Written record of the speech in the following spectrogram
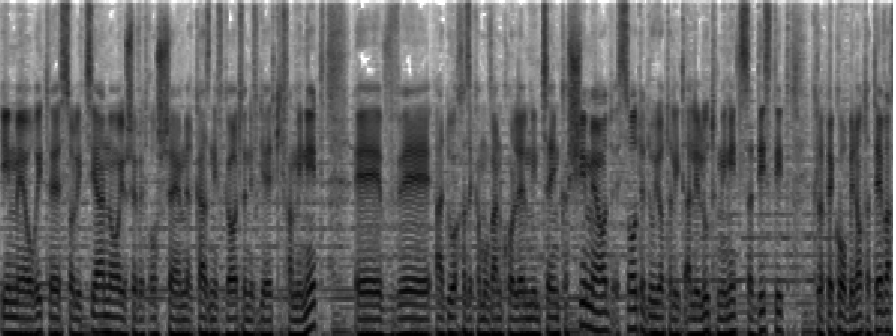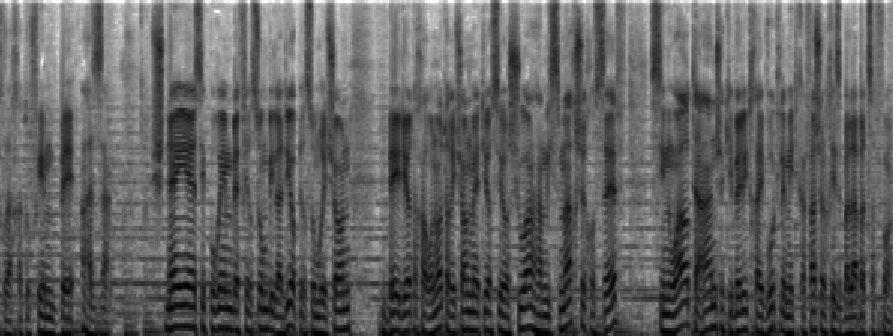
עם אה, אורית אה, סוליציאנו, יושבת ראש אה, מרכז נפגעות ונפגעי תקיפה מינית, והדוח הזה כמובן כולל ממצאים קשים מאוד, עשרות עדויות על התעללות מינית סדיסטית כלפי קורבנות הטבח והחטופים בעזה. שני אה, סיפורים בפרסום בלעדי או פרסום ראשון בידיעות אחרונות. הראשון מאת יוסי יהושע, המסמך שחושף, סינואר טען שקיבל התחייבות למתקפה של חיזבאללה בצפון.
